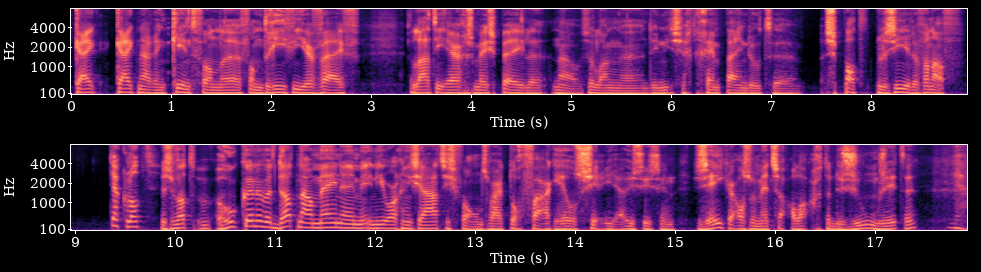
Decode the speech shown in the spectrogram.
kijk, kijk naar een kind van, eh, van drie, vier, vijf. Laat die ergens mee spelen. Nou, zolang eh, die niet, zich geen pijn doet, eh, spat het plezier ervan af. Dat klopt. Dus wat, hoe kunnen we dat nou meenemen in die organisaties van ons, waar het toch vaak heel serieus is? En zeker als we met z'n allen achter de Zoom zitten, Ja.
